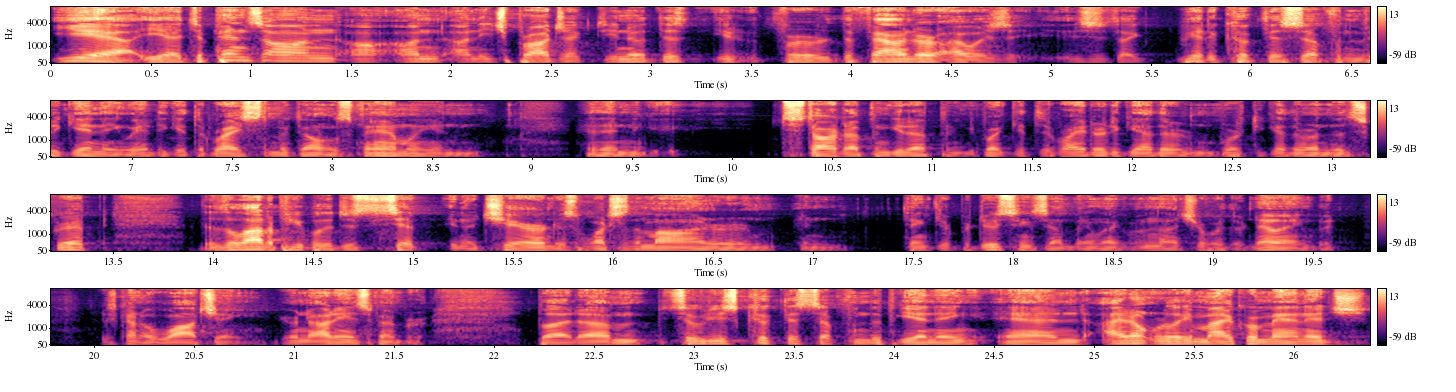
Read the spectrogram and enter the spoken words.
Yeah, yeah. It depends on on on each project. You know, this for the founder, I was. This is like we had to cook this up from the beginning. We had to get the rights to the McDonald's family, and and then start up and get up and get the writer together and work together on the script. There's a lot of people that just sit in a chair and just watch the monitor and, and think they're producing something. Like I'm not sure what they're doing, but just kind of watching. You're an audience member. But um, so we just cooked this up from the beginning, and I don't really micromanage.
